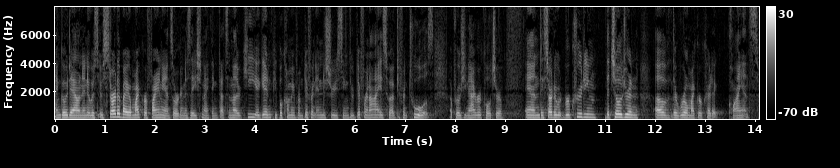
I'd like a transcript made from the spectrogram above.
and go down. And it was, it was started by a microfinance organization. I think that's another key. Again, people coming from different industries, seeing through different eyes, who have different tools approaching agriculture. And they started recruiting the children of the rural microcredit clients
